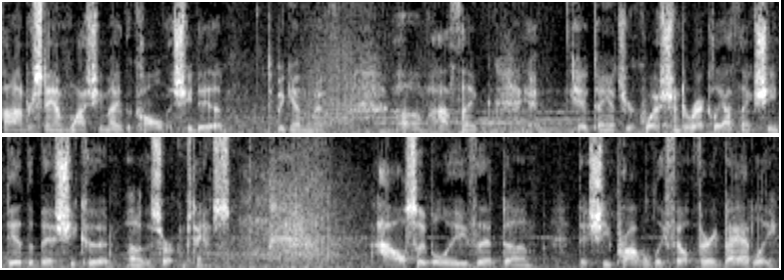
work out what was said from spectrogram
I understand why she made the call that she did to begin with. Um, I think, it, to answer your question directly, I think she did the best she could under the circumstances. I also believe that um, that she probably felt very badly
